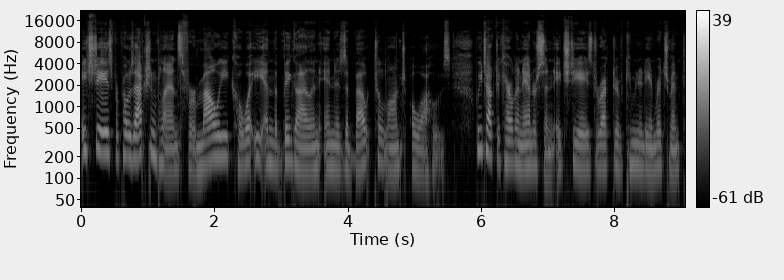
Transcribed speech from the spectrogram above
HTA has proposed action plans for Maui, Kauai, and the Big Island and is about to launch Oahu's. We talked to Carolyn Anderson, HTA's Director of Community Enrichment.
